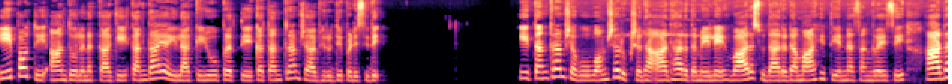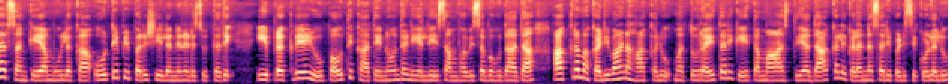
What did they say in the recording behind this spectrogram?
ಈ ಪೌತಿ ಆಂದೋಲನಕ್ಕಾಗಿ ಕಂದಾಯ ಇಲಾಖೆಯು ಪ್ರತ್ಯೇಕ ತಂತ್ರಾಂಶ ಅಭಿವೃದ್ಧಿಪಡಿಸಿದೆ. ಈ ತಂತ್ರಾಂಶವು ವಂಶವೃಕ್ಷದ ಆಧಾರದ ಮೇಲೆ ವಾರಸುದಾರರ ಮಾಹಿತಿಯನ್ನು ಸಂಗ್ರಹಿಸಿ ಆಧಾರ್ ಸಂಖ್ಯೆಯ ಮೂಲಕ ಒಟಿಪಿ ಪರಿಶೀಲನೆ ನಡೆಸುತ್ತದೆ. ಈ ಪ್ರಕ್ರಿಯೆಯು ಪೌತಿ ಖಾತೆ ನೋಂದಣಿಯಲ್ಲಿ ಸಂಭವಿಸಬಹುದಾದ ಅಕ್ರಮ ಕಡಿವಾಣ ಹಾಕಲು ಮತ್ತು ರೈತರಿಗೆ ತಮ್ಮ ಆಸ್ತಿಯ ದಾಖಲೆಗಳನ್ನು ಸರಿಪಡಿಸಿಕೊಳ್ಳಲು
